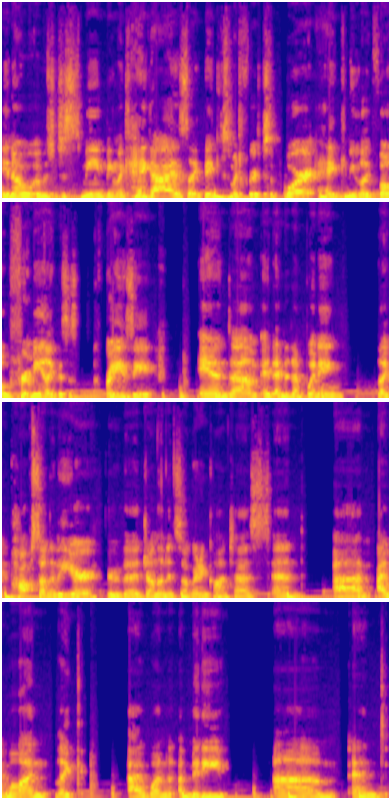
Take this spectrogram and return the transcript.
you know, it was just me being like, hey guys, like, thank you so much for your support. Hey, can you like vote for me? Like, this is crazy. And um, it ended up winning like Pop Song of the Year through the John Lennon Songwriting Contest. And um, I won, like, I won a MIDI um, and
